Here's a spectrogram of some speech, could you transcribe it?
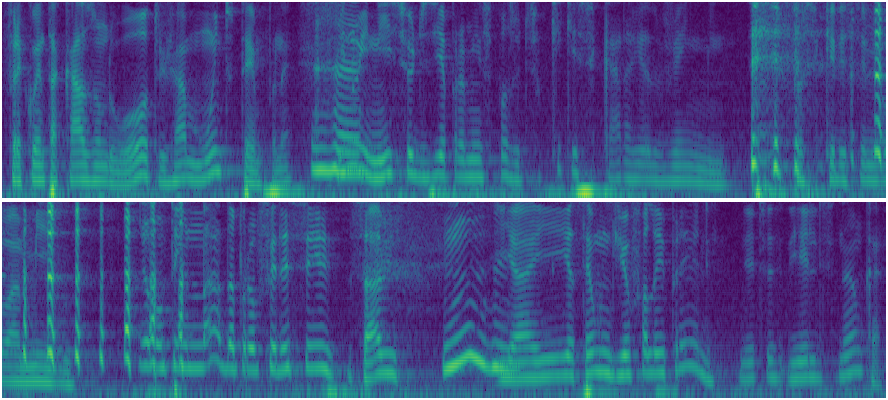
frequenta a casa um do outro já há muito tempo, né? E no início eu dizia pra minha esposa, eu disse, o que que esse cara ver em mim? Pra se querer ser meu amigo. Eu não tenho nada pra oferecer, sabe? Uhum. E aí até um dia eu falei pra ele. E ele disse, não, cara,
